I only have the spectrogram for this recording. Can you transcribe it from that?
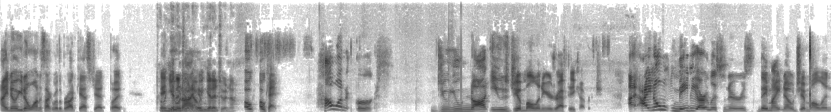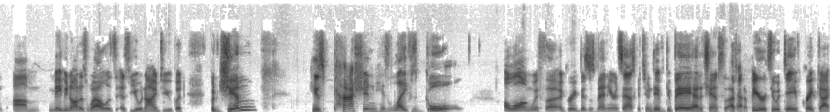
I know you don't want to talk about the broadcast yet, but we and can, you get and into it I now. we can get into it now. Oh, okay. How on earth do you not use Jim Mullin in your draft day coverage? I, I know maybe our listeners they might know Jim Mullin, um, maybe not as well as, as you and I do, but but Jim, his passion, his life's goal, along with uh, a great businessman here in Saskatoon, David Dubé, had a chance. To, I've had a beer or two with Dave, great guy,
